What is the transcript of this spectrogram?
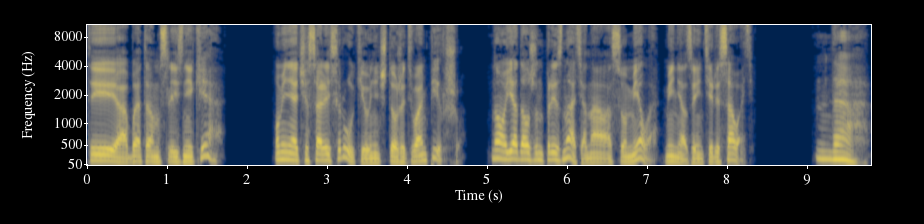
«Ты об этом слизняке?» У меня чесались руки уничтожить вампиршу. Но я должен признать, она сумела меня заинтересовать. «Да»,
